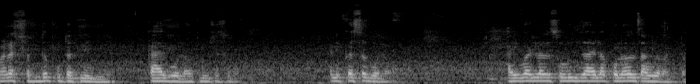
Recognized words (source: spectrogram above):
मला शब्द फुटत नाही आहे. काय बोलावं तुमच्यासोबत? आणि कसं बोलावं? आईवडिलाला सोडून जायला कोणाला चांगलं वाटतं?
